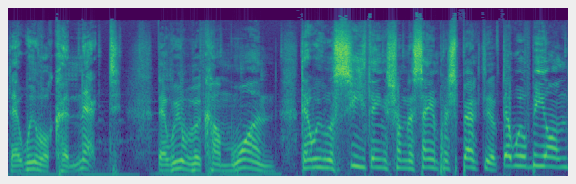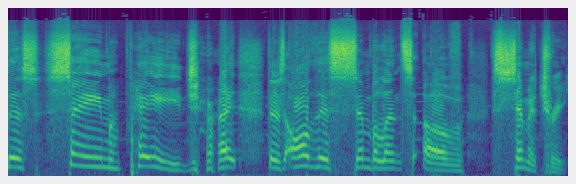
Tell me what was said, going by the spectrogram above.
that we will connect, that we will become one, that we will see things from the same perspective, that we'll be on this same page, right? There's all this semblance of symmetry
